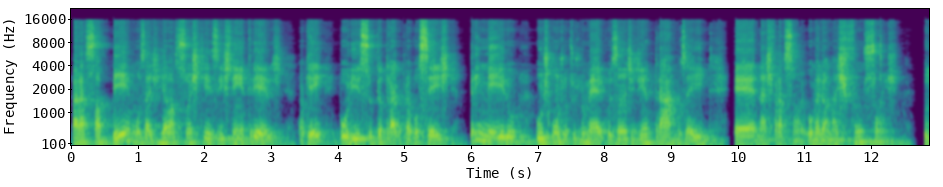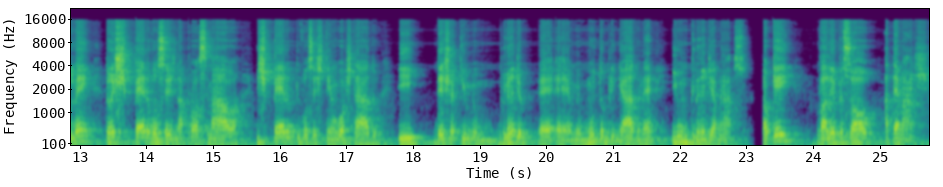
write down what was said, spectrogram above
para sabermos as relações que existem entre eles, ok? Por isso que eu trago para vocês primeiro os conjuntos numéricos antes de entrarmos aí é, nas frações, ou melhor, nas funções. Tudo bem? Então eu espero vocês na próxima aula. Espero que vocês tenham gostado e deixo aqui o meu grande, é, é, meu muito obrigado, né? E um grande abraço. Tá ok? Valeu, pessoal. Até mais.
